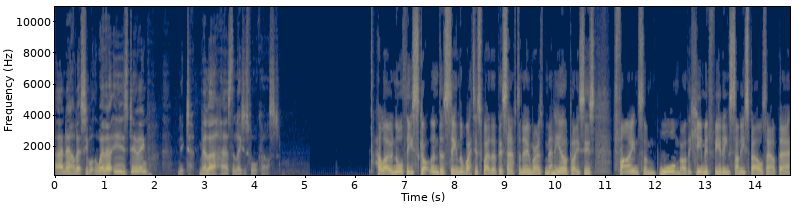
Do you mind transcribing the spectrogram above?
Uh, now let's see what the weather is doing. Nick Miller has the latest forecast. Hello, northeast Scotland has seen the wettest weather this afternoon, whereas many other places find some warm, rather humid feeling sunny spells out there.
